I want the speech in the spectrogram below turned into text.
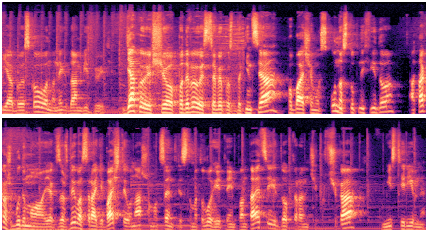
і я обов'язково на них дам відповідь. Дякую, що подивились цей випуск до кінця. Побачимось у наступних відео. А також будемо, як завжди, вас раді бачити у нашому центрі стоматології та імплантації доктора Нечіпорчука в місті Рівне.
